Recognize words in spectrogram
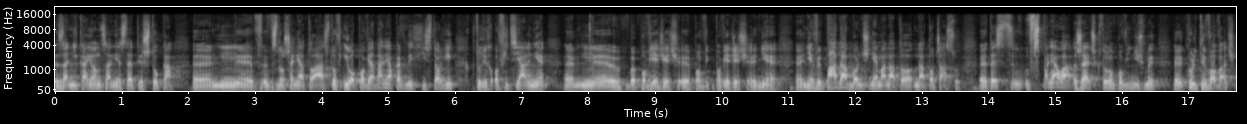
Zanikająca niestety sztuka y, w- wznoszenia toastów i opowiadania pewnych historii, których oficjalnie y, powiedzieć, powi- powiedzieć nie, nie wypada, bądź nie ma na to, na to czasu. To jest wspaniała rzecz, którą powinniśmy kultywować,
